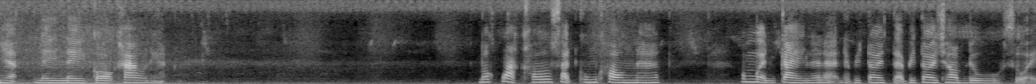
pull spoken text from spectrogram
เนี่ยในในกอข้าวเนี่ยนกกวักเขาสัตว์คุ้มครองนะ ก็เหมือนไก่เลยแหละแต่พี่ต้อยแต่พี่ต้อยชอบดูสวย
